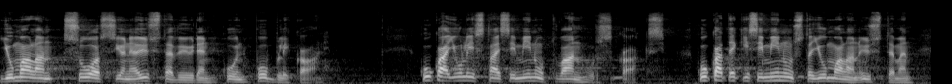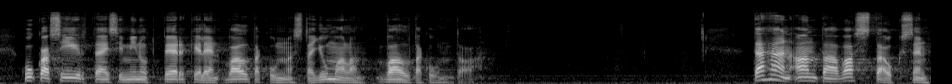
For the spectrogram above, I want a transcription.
Jumalan suosion ja ystävyyden kuin publikaani. Kuka julistaisi minut vanhurskaaksi? Kuka tekisi minusta Jumalan ystävän? Kuka siirtäisi minut perkeleen valtakunnasta Jumalan valtakuntaan? Tähän antaa vastauksen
